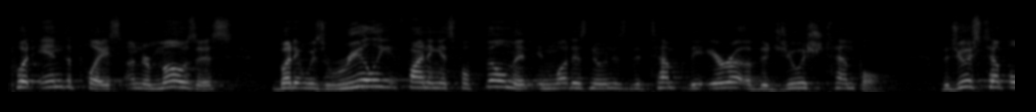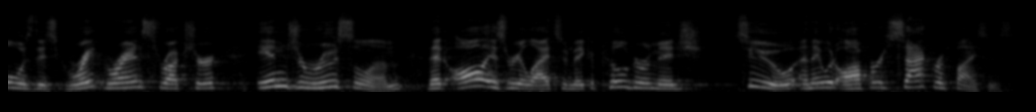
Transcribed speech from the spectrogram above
put into place under Moses, but it was really finding its fulfillment in what is known as the, temp- the era of the Jewish temple. The Jewish temple was this great grand structure in Jerusalem that all Israelites would make a pilgrimage to, and they would offer sacrifices.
